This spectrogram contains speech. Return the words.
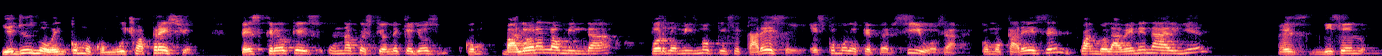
y ellos lo ven como con mucho aprecio. Entonces creo que es una cuestión de que ellos valoran la humildad por lo mismo que se carece, es como lo que percibo, o sea, como carecen, cuando la ven en alguien, pues dicen,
